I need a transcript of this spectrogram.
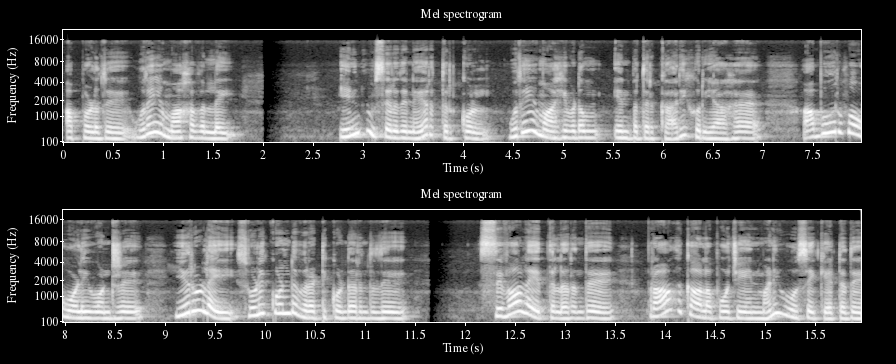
அப்பொழுது உதயமாகவில்லை. இன்னும் சிறிது நேரத்திற்குள் உதயமாகிவிடும் என்பதற்கு அறிகுறியாக அபூர்வ ஒளி ஒன்று இருளை சுழிக்கொண்டு விரட்டி கொண்டிருந்தது. சிவாலயத்திலிருந்து பிராதகால பூஜையின் மணி ஓசை கேட்டது.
